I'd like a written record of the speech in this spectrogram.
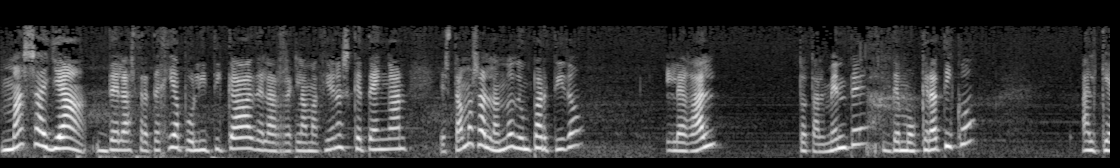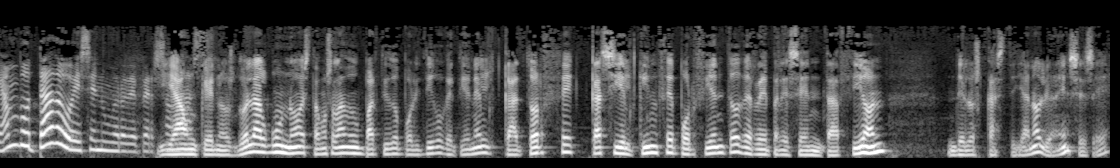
Más allá de la estrategia política, de las reclamaciones que tengan, estamos hablando de un partido legal, totalmente democrático, al que han votado ese número de personas. Y aunque nos duela alguno, estamos hablando de un partido político que tiene el 14, casi el 15% de representación de los castellano-leoneses, ¿eh?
